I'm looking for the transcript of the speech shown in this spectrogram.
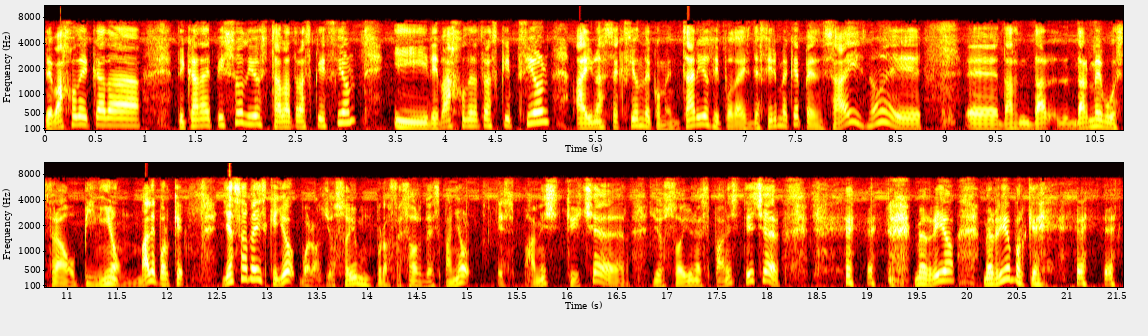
Debajo de cada, de cada episodio está la transcripción y debajo de la transcripción hay una sección de comentarios y podéis decirme qué pensáis, ¿no? Eh, eh, darme vuestra opinión, ¿vale? Porque ya sabéis que yo, bueno, yo soy un profesor de español, Spanish teacher, yo soy un Spanish teacher. me río, me río porque...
